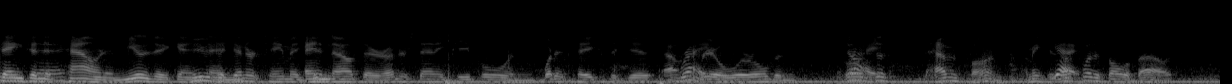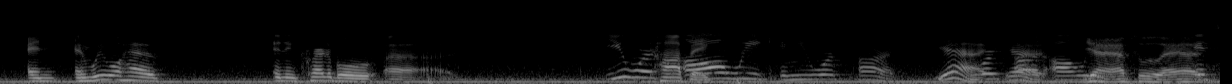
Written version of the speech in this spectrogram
things in this town and music and Music, and, entertainment, and- getting out there, understanding people and what it takes to get out in the real world, and you know, Right. just having fun. I mean, 'cause Yeah. that's what it's all about. and and we will have an incredible uh, You worked topic. all week and you worked hard. Yeah You worked yeah hard all week. Yeah, absolutely. I had It's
